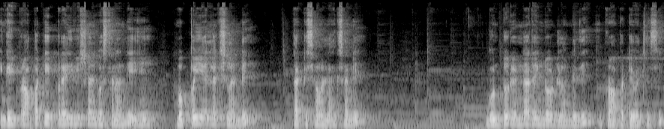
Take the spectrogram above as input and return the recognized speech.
ఇంకా ఈ ప్రాపర్టీ ప్రైస్ విషయానికి వస్తేనండి ముప్పై ఏడు లక్షలు అండి. థర్టీ సెవెన్ ల్యాక్స్ అండి. గుంటూరు ఎన్ఆర్ రింగ్ రోడ్లో అండి ఇది ప్రాపర్టీ వచ్చేసి.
